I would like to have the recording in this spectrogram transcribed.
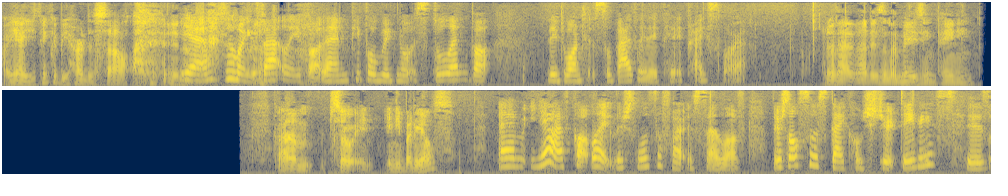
Well, yeah, you think it'd be hard to sell. you know? Yeah, no, exactly. but then people would know it's stolen, but they'd want it so badly they'd pay the price for it. No, that that is an amazing painting. Um. So, anybody else? Um, yeah, I've got like there's loads of artists I love. There's also this guy called Stuart Davis, who's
